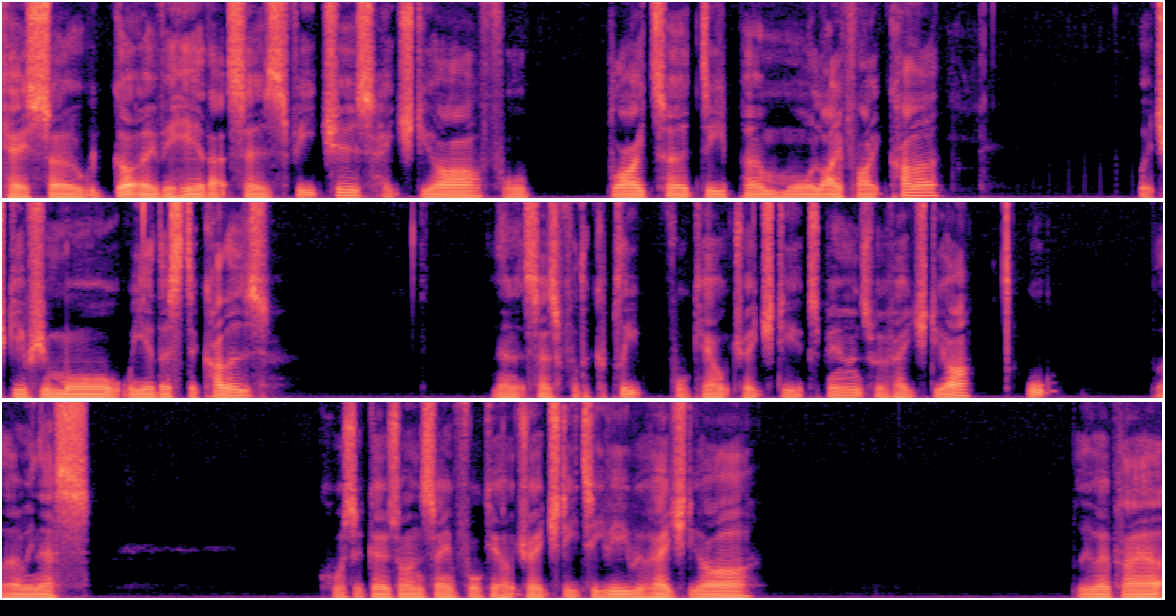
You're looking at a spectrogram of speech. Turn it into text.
Okay, so we've got over here that says features HDR for brighter, deeper, more lifelike color, which gives you more realistic colors. And then it says for the complete 4K Ultra HD experience with HDR. Oh, blurriness. Of course, it goes on saying 4K Ultra HD TV with HDR. Blu-ray player.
